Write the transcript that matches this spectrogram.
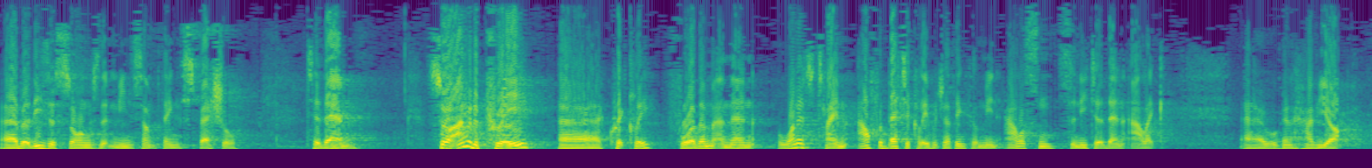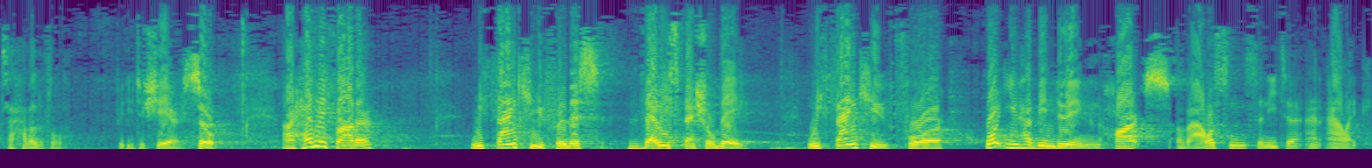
Uh, but these are songs that mean something special to them. So I'm going to pray uh, quickly for them, and then one at a time, alphabetically, which I think will mean Alison, Sunita, then Alec. Uh, we're going to have you up to have a little for you to share. So, Our Heavenly Father, we thank you for this very special day. We thank you for what you have been doing in the hearts of Alison, Sunita, and Alec,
